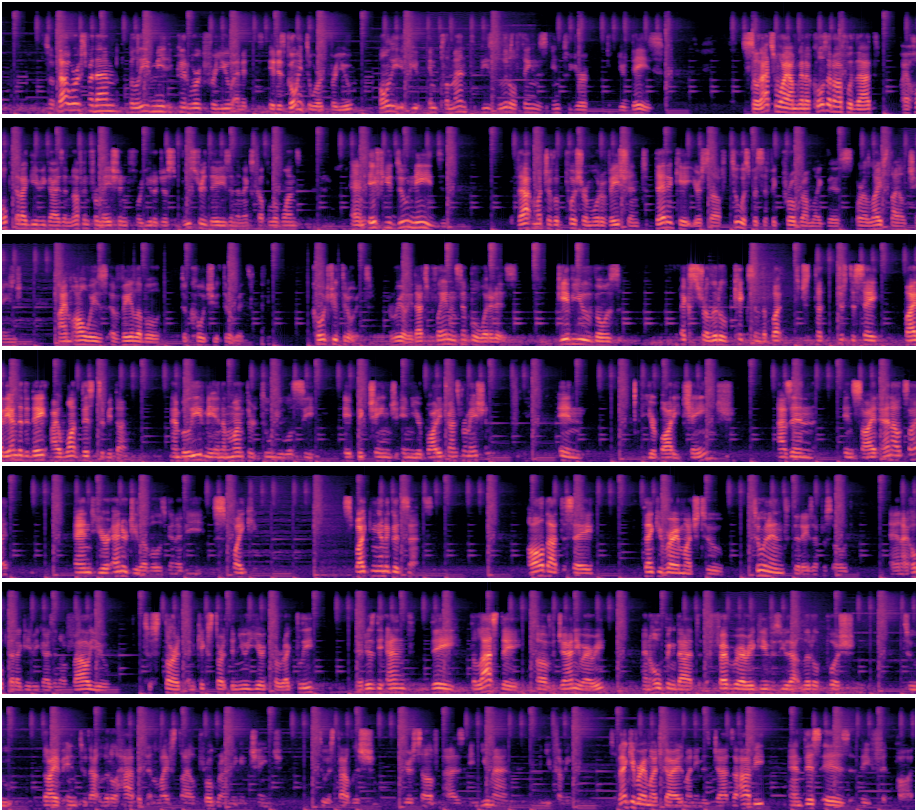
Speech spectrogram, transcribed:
So if that works for them, believe me, it could work for you and it, it is going to work for you only if you implement these little things into your your days. So that's why I'm gonna close it off with that. I hope that I give you guys enough information for you to just boost your days in the next couple of ones. And if you do need that much of a push or motivation to dedicate yourself to a specific program like this or a lifestyle change, I'm always available to coach you through it. Coach you through it. Really, that's plain and simple what it is. Give you those extra little kicks in the butt just to, just to say, by the end of the day, I want this to be done. And believe me, in a month or two, you will see a big change in your body transformation, in your body change, as in inside and outside, and your energy level is going to be spiking. Spiking in a good sense. All that to say, thank you very much to tune in to today's episode, and I hope that I gave you guys enough value to start and kickstart the new year correctly. It is the end day, the last day of January, and hoping that February gives you that little push to dive into that little habit and lifestyle programming and change to establish yourself as a new man, a new coming. So, thank you very much, guys. My name is Jad Zahabi, and this is the Fit Pod.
